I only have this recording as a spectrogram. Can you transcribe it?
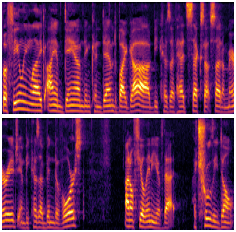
But feeling like I am damned and condemned by God because I've had sex outside of marriage and because I've been divorced, I don't feel any of that. I truly don't.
